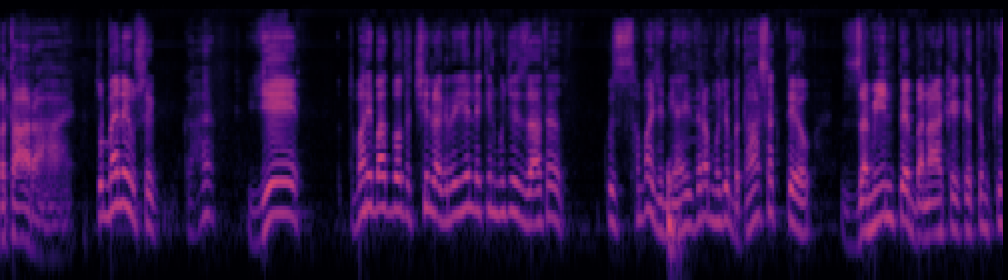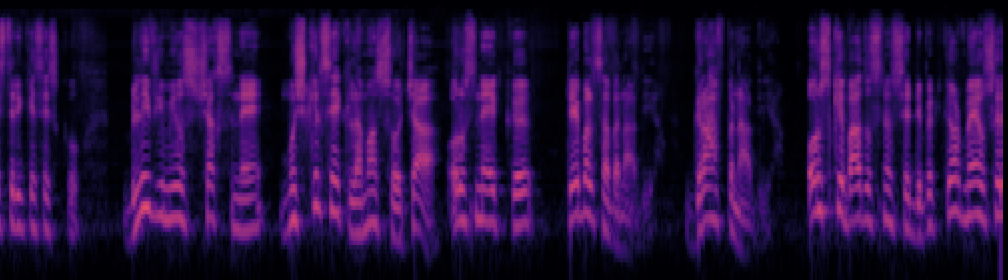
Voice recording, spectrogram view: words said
بتا رہا ہے۔ تو میں نے اسے کہا، یہ تمہاری بات بہت اچھی لگ رہی ہے، لیکن مجھے زیادہ کچھ سمجھ نہیں آئی۔ ذرا مجھے بتا سکتے ہو زمین پہ بنا کے کہ تم کس طریقے سے اس کو بلیو یو می اس شخص نے مشکل سے ایک لمحہ سوچا اور اس نے ایک ٹیبل سا بنا دیا، گراف بنا دیا اور اس کے بعد اس نے اسے ڈپیکٹ کیا اور میں اسے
